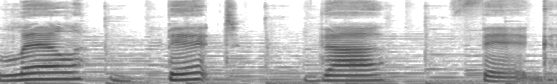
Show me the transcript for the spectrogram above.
Lil bit the fig.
